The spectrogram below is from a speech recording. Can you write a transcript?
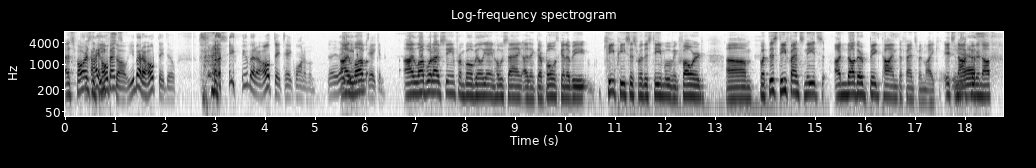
as far as the I defense, hope so. You better hope they do. you better hope they take one of them. They, they I love I love what I've seen from Beauvillier and Ho-Sang. I think they're both going to be key pieces for this team moving forward. Um, but this defense needs another big time defenseman, Mike. It's not yes. good enough.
